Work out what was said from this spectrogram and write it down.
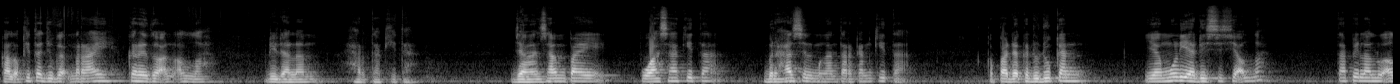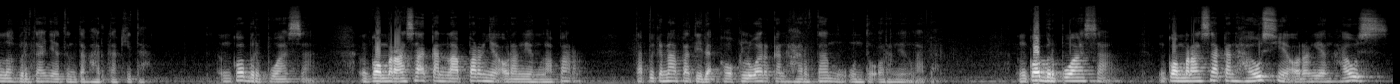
kalau kita juga meraih keridhaan Allah di dalam harta kita. Jangan sampai puasa kita berhasil mengantarkan kita kepada kedudukan yang mulia di sisi Allah, tapi lalu Allah bertanya tentang harta kita engkau berpuasa, engkau merasakan laparnya orang yang lapar, tapi kenapa tidak kau keluarkan hartamu untuk orang yang lapar? Engkau berpuasa, engkau merasakan hausnya orang yang haus,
